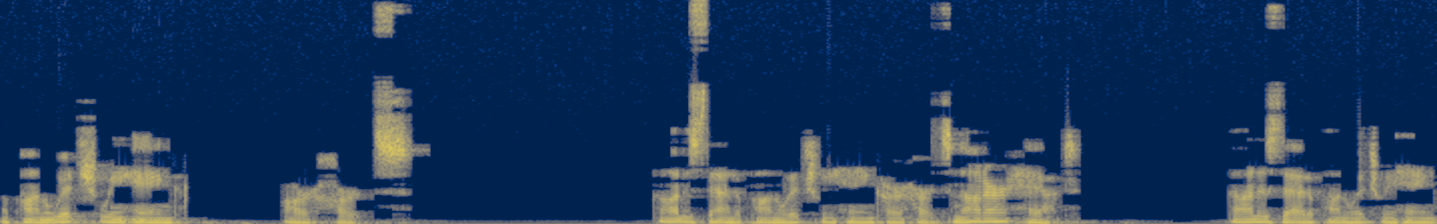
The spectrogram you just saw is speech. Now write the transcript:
upon which we hang our hearts. God is that upon which we hang our hearts, not our hat. God is that upon which we hang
